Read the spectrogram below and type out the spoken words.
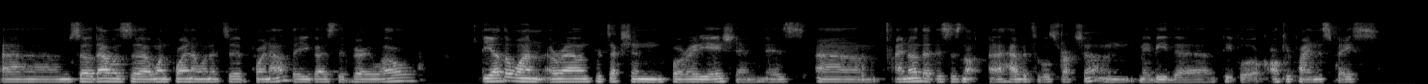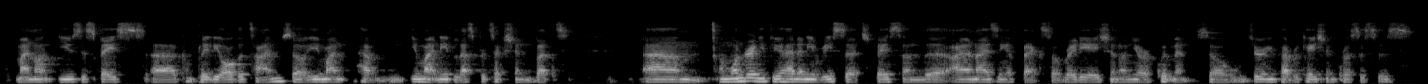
Um, so that was uh, one point I wanted to point out that you guys did very well the other one around protection for radiation is um, I know that this is not a habitable structure, and maybe the people occupying the space might not use the space uh, completely all the time. So you might have you might need less protection. But um, I'm wondering if you had any research based on the ionizing effects of radiation on your equipment. So during fabrication processes,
